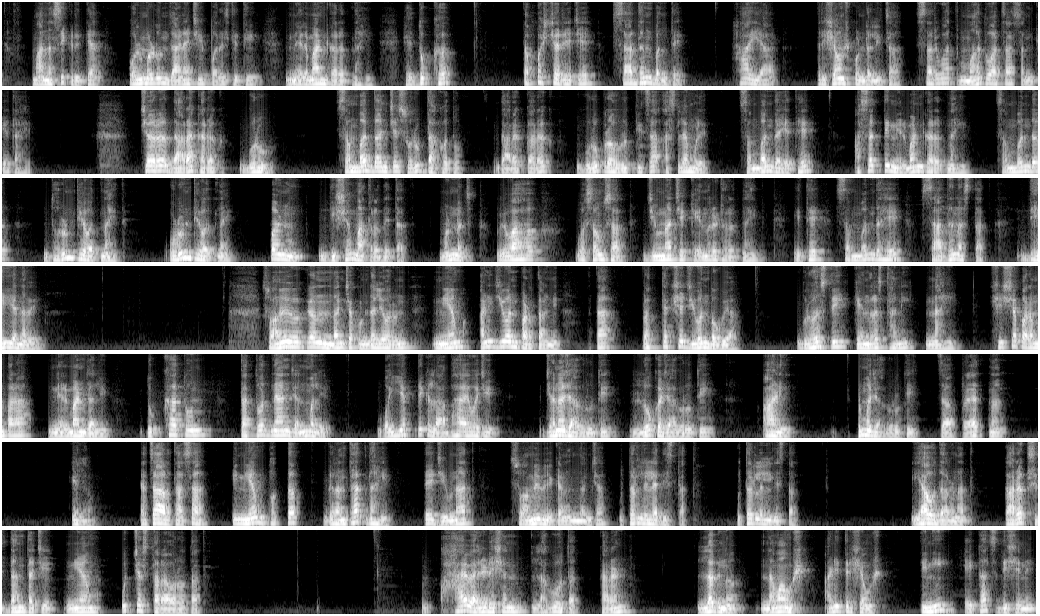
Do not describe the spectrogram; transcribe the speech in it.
मानसिकरित्या कोलमडून जाण्याची परिस्थिती निर्माण करत नाही. हे दुःख तपश्चर्याचे साधन बनते. हा या त्रिशांश कुंडलीचा सर्वात महत्त्वाचा संकेत आहे. चर दाराकारक गुरु संबंधांचे स्वरूप दाखवतो. दारकारक गुरुप्रवृत्तीचा असल्यामुळे संबंध येथे आसक्ती निर्माण करत नाही. संबंध धरून ठेवत नाहीत ओढून ठेवत नाही पण दिशा मात्र देतात. म्हणूनच विवाह व संसार जीवनाचे केंद्र ठरत नाहीत. इथे संबंध हे साधन असतात ध्येय नव्हे स्वामी विवेकानंदांच्या कुंडलीवरून नियम आणि जीवन पडताळणी. आता प्रत्यक्ष जीवन बघूया. गृहस्थी केंद्रस्थानी नाही. शिष्य परंपरा निर्माण झाली. दुःखातून तत्वज्ञान जन्मले. वैयक्तिक लाभाऐवजी जनजागृती लोकजागृती आणि धर्मजागृतीचा प्रयत्न केला. याचा अर्थ असा की नियम फक्त ग्रंथात नाही ते जीवनात स्वामी विवेकानंदांच्या उतरलेल्या दिसतात उतरलेले दिसतात. या उदाहरणात कारक सिद्धांताचे नियम उच्च स्तरावर होतात. हाय व्हॅलिडेशन लागू होतात कारण लग्न नवांश आणि त्रिशांश तिन्ही एकाच दिशेने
